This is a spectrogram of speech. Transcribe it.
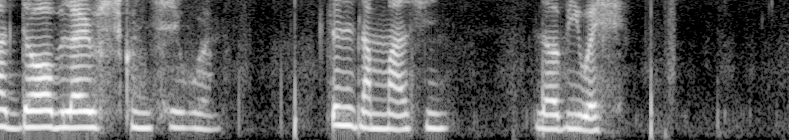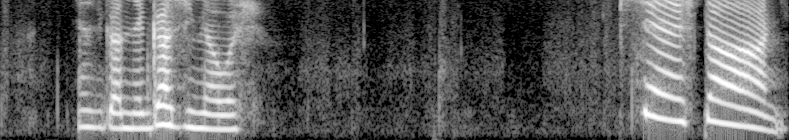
A, dobra, już skończyłem. Co ty tam, Marcin, robiłeś? Nie zgadnę, gazi miałeś. Przestań!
